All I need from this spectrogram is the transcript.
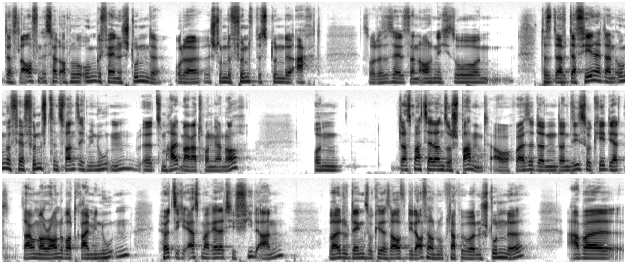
das Laufen ist halt auch nur ungefähr eine Stunde oder Stunde fünf bis Stunde acht. So, das ist ja jetzt dann auch nicht so. Das, da, da fehlen halt dann ungefähr 15, 20 Minuten äh, zum Halbmarathon ja noch. Und das macht ja dann so spannend auch, weißt du? Dann, dann siehst du, okay, die hat, sagen wir mal, roundabout drei Minuten, hört sich erstmal relativ viel an, weil du denkst, okay, das laufen, die laufen auch nur knapp über eine Stunde, aber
